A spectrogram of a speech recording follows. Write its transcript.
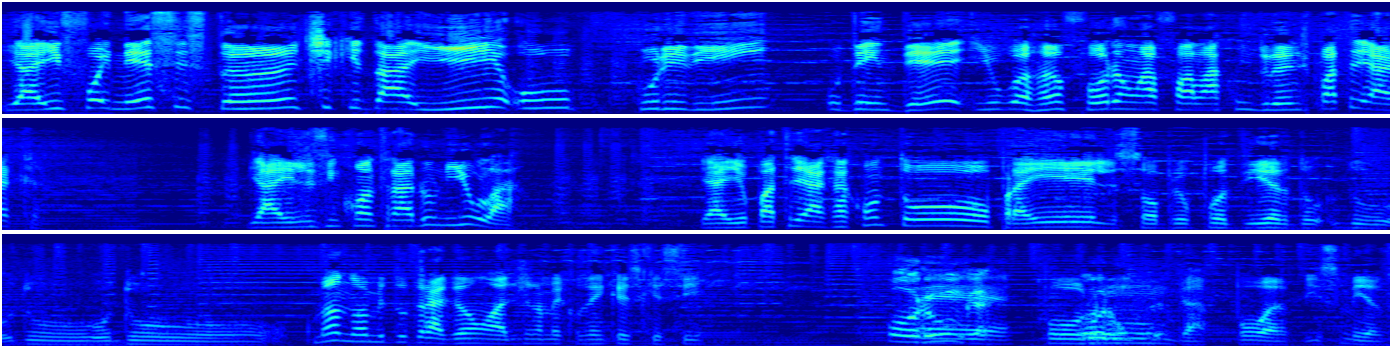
E aí foi nesse instante que daí o Kuririn, o Dendê e o Gohan foram lá falar com o grande patriarca. E aí eles encontraram o Neo lá. E aí o patriarca contou pra ele sobre o poder do. do. do. do... Como é o nome do dragão lá de Namekusei que eu esqueci? Porunga. É, Porunga, pô, isso mesmo.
